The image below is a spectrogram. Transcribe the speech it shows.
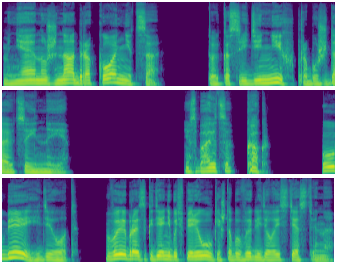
Мне нужна драконица. Только среди них пробуждаются иные. Избавиться? Как? Убей, идиот. Выбрось где-нибудь в переулке, чтобы выглядело естественно.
